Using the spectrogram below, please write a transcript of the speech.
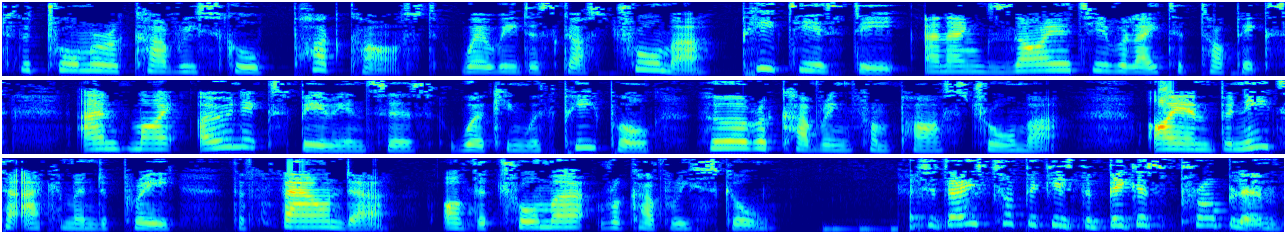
to the Trauma Recovery School podcast, where we discuss trauma, PTSD, and anxiety related topics and my own experiences working with people who are recovering from past trauma. I am Benita Ackerman Dupree, the founder of the Trauma Recovery School. Today's topic is the biggest problem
